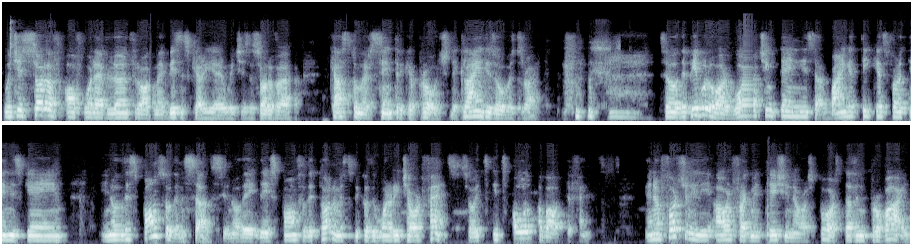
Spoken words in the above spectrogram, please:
which is sort of of what I've learned throughout my business career, which is a sort of a customer centric approach. The client is always right. so the people who are watching tennis are buying a tickets for a tennis game. You know, they sponsor themselves. You know, they, they sponsor the tournaments because they want to reach our fans. So it's it's all about the fans. And unfortunately, our fragmentation in our sports doesn't provide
